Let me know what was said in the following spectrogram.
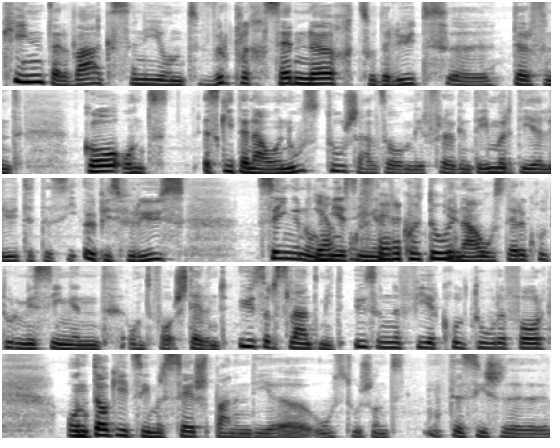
Kinder, Erwachsene und wirklich sehr nah zu den Leuten äh, dürfen gehen. Und es gibt dann auch einen Austausch. Also wir fragen immer die Leute, dass sie etwas für uns singen und Ja, wir aus singen dieser Kultur. genau aus dieser Kultur. Wir singen und stellen unser Land mit unseren vier Kulturen vor. Und da gibt es immer sehr spannende äh, Austausch und das ist äh,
